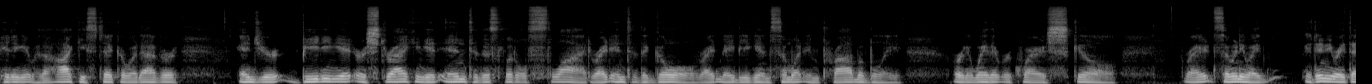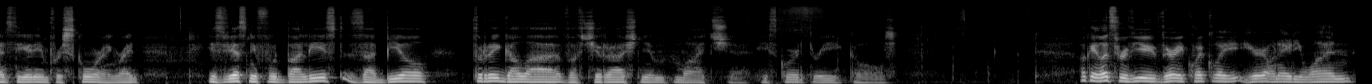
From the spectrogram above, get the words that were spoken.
hitting it with a hockey stick or whatever and you're beating it or striking it into this little slot, right into the goal, right? Maybe again, somewhat improbably or in a way that requires skill, right? So, anyway, at any rate, that's the idiom for scoring, right? Известный футболист забил три гола во вчерашнем матче. He scored three goals. Okay, let's review very quickly here on 81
